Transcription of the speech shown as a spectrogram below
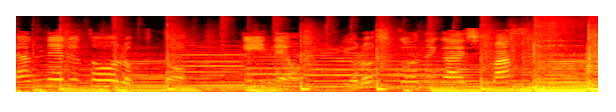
ャンネル登録といいねをよろしくお願いします。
